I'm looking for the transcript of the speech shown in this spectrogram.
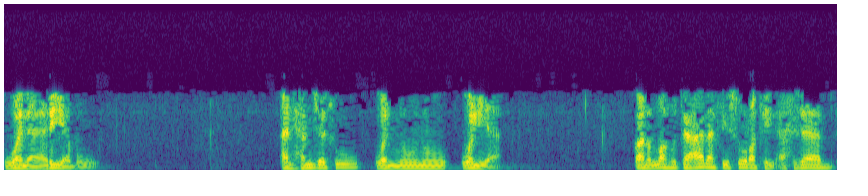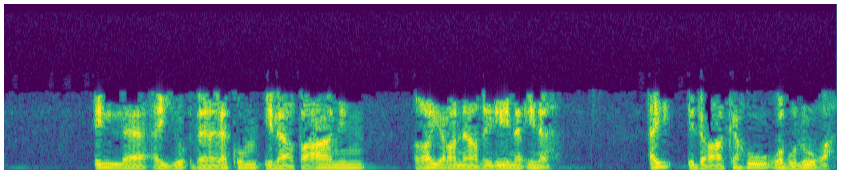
ولا ريب. الهمزة والنون والياء. قال الله تعالى في سورة الأحزاب إلا أن يؤذن لكم إلى طعام غير ناظرين إناه. أي إدراكه وبلوغه.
